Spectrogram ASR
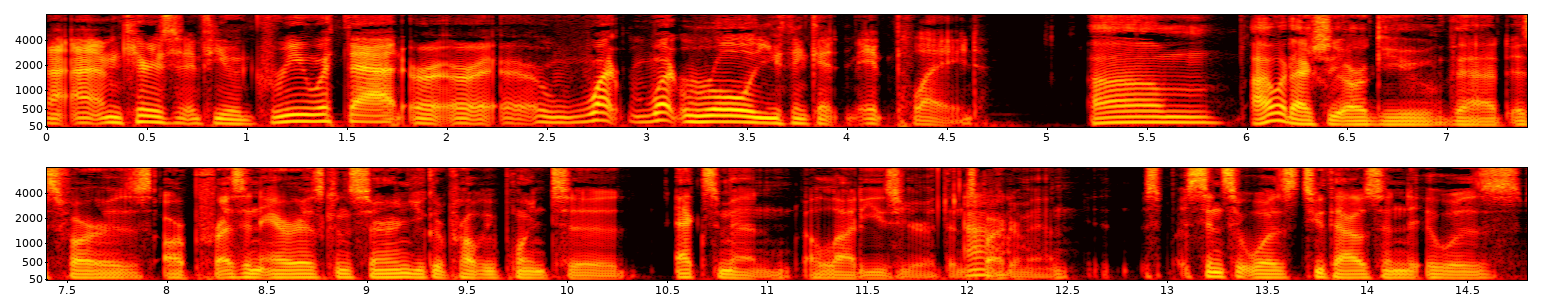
I- am curious if you agree with that, or, or, or what what role you think it, it played. Um, I would actually argue that as far as our present era is concerned, you could probably point to X Men a lot easier than oh. Spider Man since it was 2000, it was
